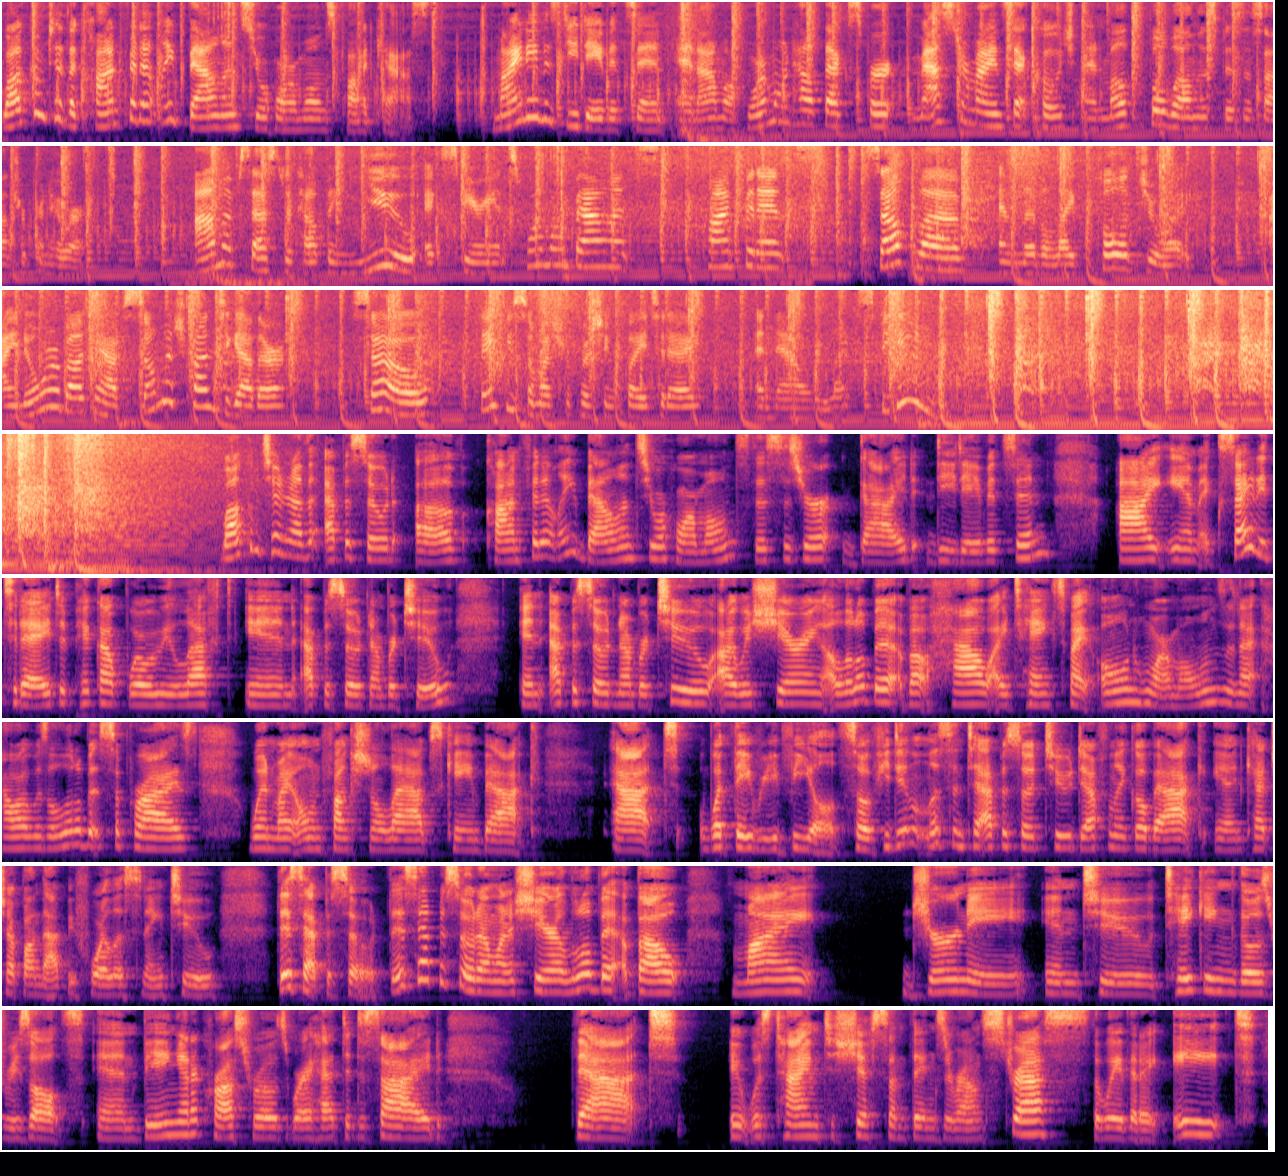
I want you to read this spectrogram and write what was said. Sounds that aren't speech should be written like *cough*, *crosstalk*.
Welcome to the Confidently Balance Your Hormones podcast. My name is Dee Davidson, and I'm a hormone health expert, master mindset coach, and multiple wellness business entrepreneur. I'm obsessed with helping you experience hormone balance, confidence, self love, and live a life full of joy. I know we're about to have so much fun together, so thank you so much for pushing play today. And now let's begin. Welcome to another episode of Confidently Balance Your Hormones. This is your guide, Dee Davidson. I am excited today to pick up where we left in episode number two. In episode number two, I was sharing a little bit about how I tanked my own hormones and how I was a little bit surprised when my own functional labs came back at what they revealed. So if you didn't listen to episode two, definitely go back and catch up on that before listening to this episode. This episode, I want to share a little bit about my journey into taking those results and being at a crossroads where I had to decide that it was time to shift some things around stress, the way that I ate,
